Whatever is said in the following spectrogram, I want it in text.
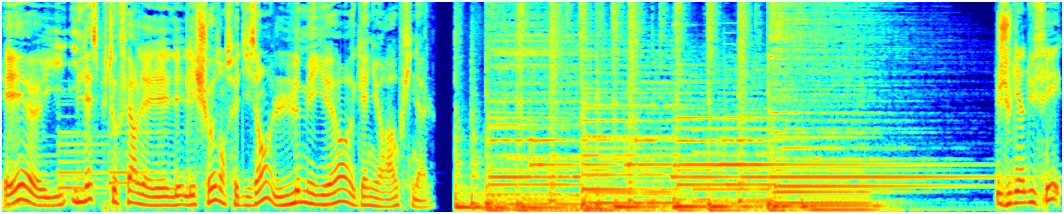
et euh, il laisse plutôt faire les, choses en se disant le meilleur gagnera au final. Julien Dufay,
